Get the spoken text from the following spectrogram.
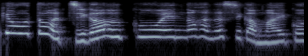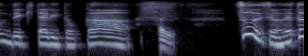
業とは違う講演の話が舞い込んできたりとか、はい。そうですよね。例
